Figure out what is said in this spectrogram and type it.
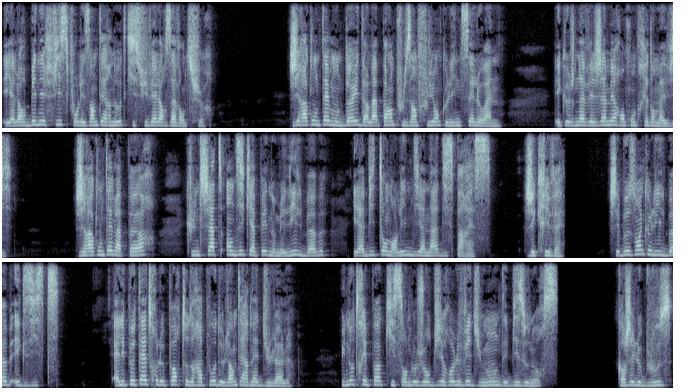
et à leurs bénéfices pour les internautes qui suivaient leurs aventures. J'y racontais mon deuil d'un lapin plus influent que Lindsay Lohan et que je n'avais jamais rencontré dans ma vie. J'y racontais ma peur qu'une chatte handicapée nommée Lil Bub et habitant dans l'Indiana disparaisse. J'écrivais J'ai besoin que Lil Bub existe. Elle est peut-être le porte-drapeau de l'Internet du LOL, une autre époque qui semble aujourd'hui relever du monde des bisounours. Quand j'ai le blues,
